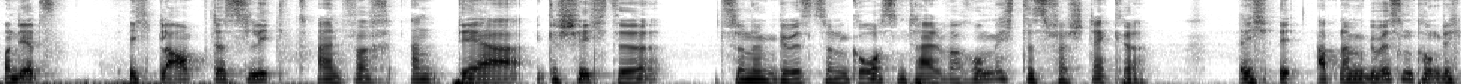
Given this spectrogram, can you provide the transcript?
Und jetzt, ich glaube, das liegt einfach an der Geschichte zu einem gewissen, zu einem großen Teil, warum ich das verstecke. Ich, ich ab einem gewissen Punkt, ich,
